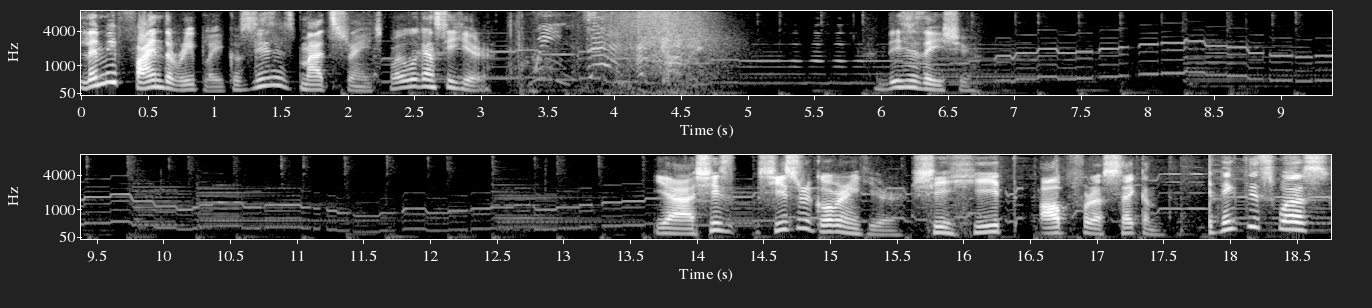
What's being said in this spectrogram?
let me find the replay because this is mad strange. What we can see here. This is the issue. Yeah, she's she's recovering here. She hit up for a second. I think this was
